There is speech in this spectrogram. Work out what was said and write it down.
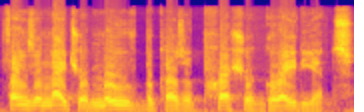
Things in nature move because of pressure gradients.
